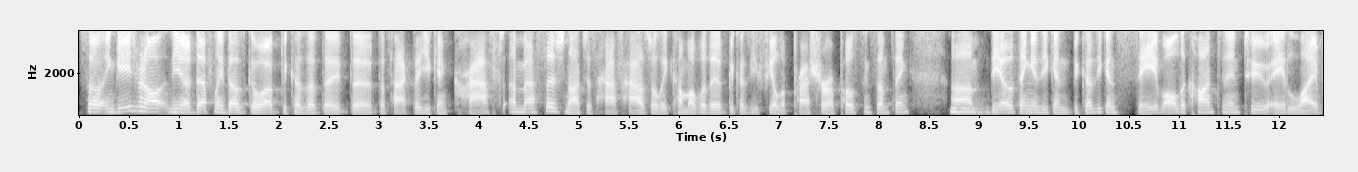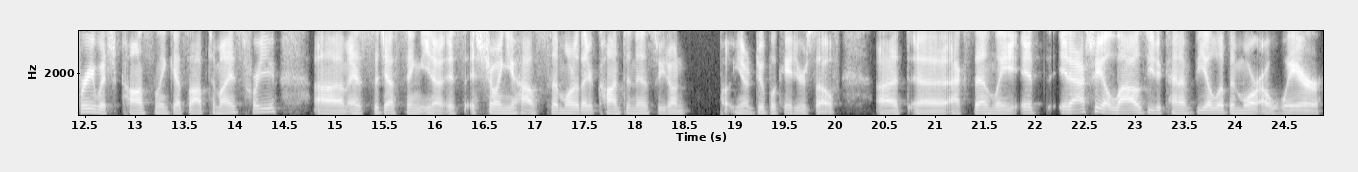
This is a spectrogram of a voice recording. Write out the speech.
So engagement, you know, definitely does go up because of the the the fact that you can craft a message, not just haphazardly come up with it because you feel the pressure of posting something. Mm-hmm. Um, the other thing is you can because you can save all the content into a library, which constantly gets optimized for you, um, and it's suggesting you know it's, it's showing you how similar their content so you don't you know duplicate yourself uh, uh, accidentally it it actually allows you to kind of be a little bit more aware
